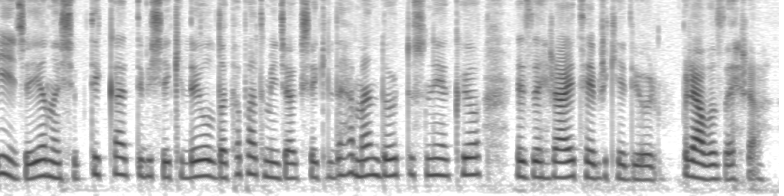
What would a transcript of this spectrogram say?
iyice yanaşıp dikkatli bir şekilde yolu da kapatmayacak şekilde hemen dörtlüsünü yakıyor ve Zehra'yı tebrik ediyorum. Bravo Zehra.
